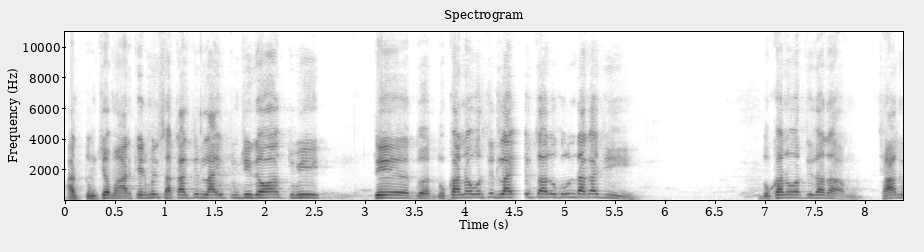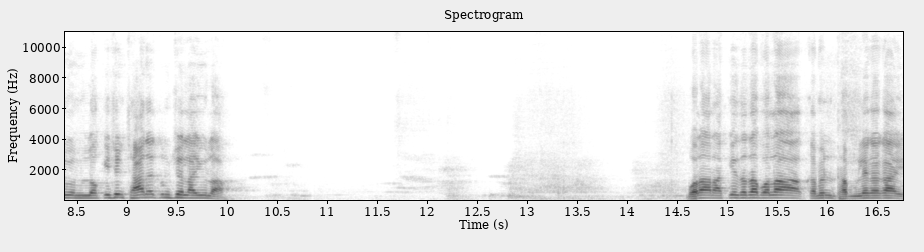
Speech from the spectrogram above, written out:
आणि तुमच्या मार्केटमध्ये सकाळची लाईव्ह तुमची जेव्हा तुम्ही ते दुकानावरतीच लाईव्ह चालू करून टाकायची. दुकानावरती दादा छान लोकेशन छान आहे तुमच्या लाईव्हला. बोला राकेश दादा बोला कमेंट थांबले का काय?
